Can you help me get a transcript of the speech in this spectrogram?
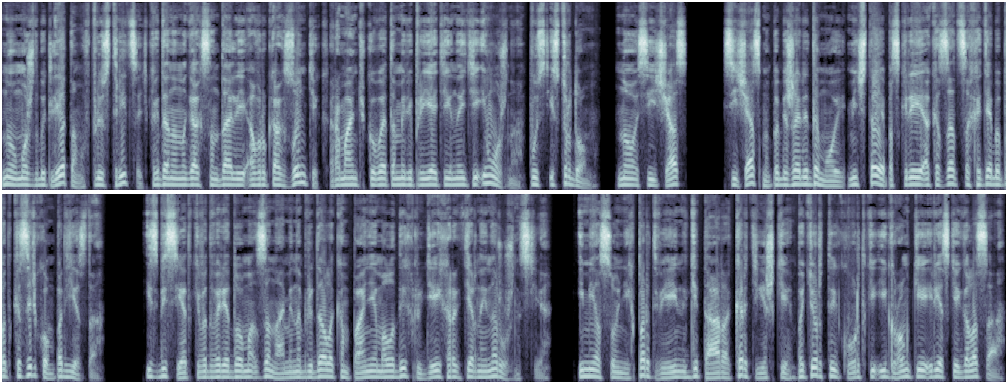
Ну, может быть, летом, в плюс 30, когда на ногах сандалии, а в руках зонтик, романтику в этом мероприятии найти и можно, пусть и с трудом. Но сейчас... Сейчас мы побежали домой, мечтая поскорее оказаться хотя бы под козырьком подъезда. Из беседки во дворе дома за нами наблюдала компания молодых людей характерной наружности. Имелся у них портвейн, гитара, картишки, потертые куртки и громкие резкие голоса.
